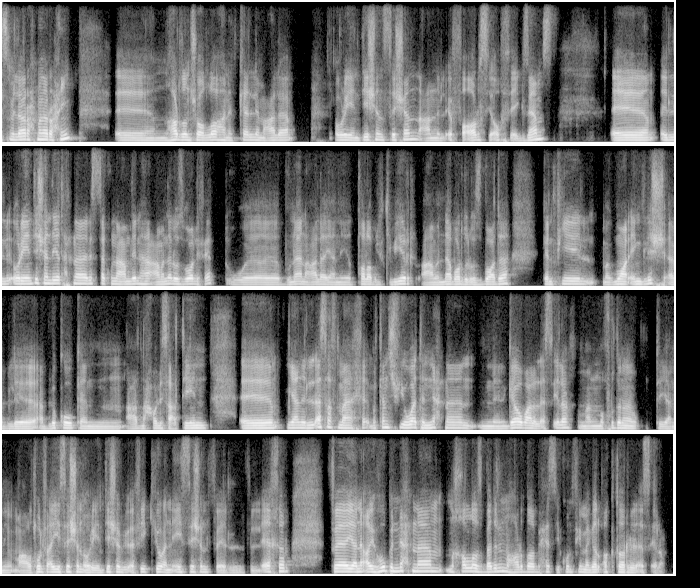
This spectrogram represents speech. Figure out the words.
بسم الله الرحمن الرحيم. آه، النهارده إن شاء الله هنتكلم على orientation session عن ال FRCOphth exams ال orientation ديت إحنا لسه كنا عاملينها عملناها الأسبوع اللي فات وبناء على يعني الطلب الكبير عملناها برضو الأسبوع ده. كان في مجموعة ال English قبل قبلكم كان قعدنا حوالي ساعتين. آه، يعني للأسف ما ما كانش في وقت إن إحنا نجاوب على الأسئلة. ما المفروض أنا كنت يعني على طول في أي session orientation بيبقى فيه Q and A session في في الآخر. فيعني I hope إن إحنا نخلص بدري النهارده بحيث يكون في مجال أكتر للأسئلة.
